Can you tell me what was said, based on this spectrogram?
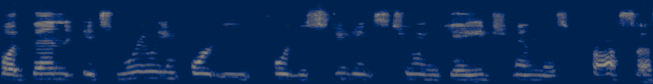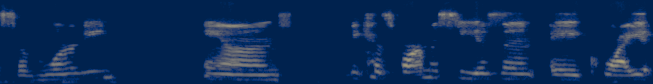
but then it's really important for the students to engage in this process of learning And because pharmacy isn't a quiet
